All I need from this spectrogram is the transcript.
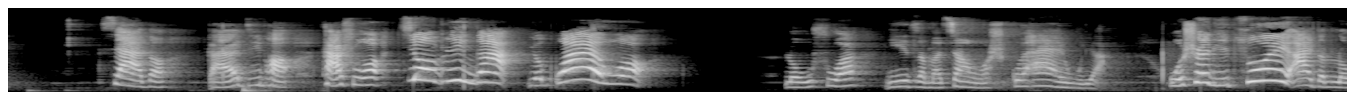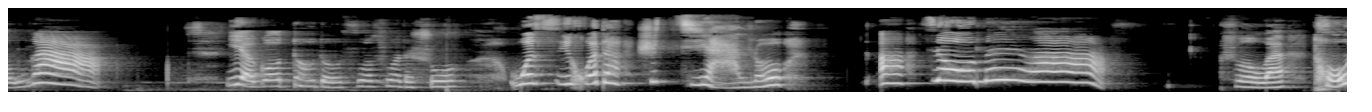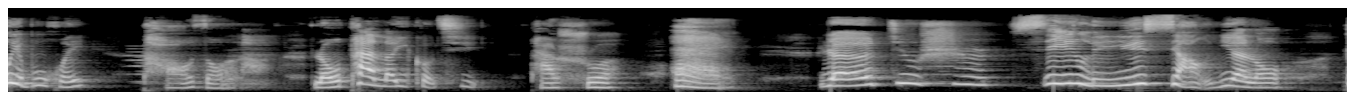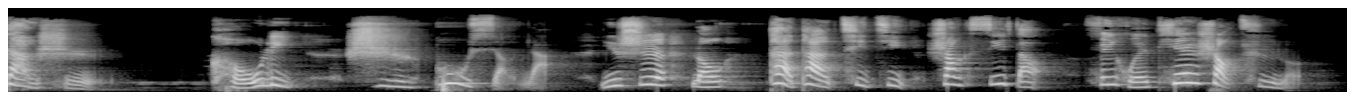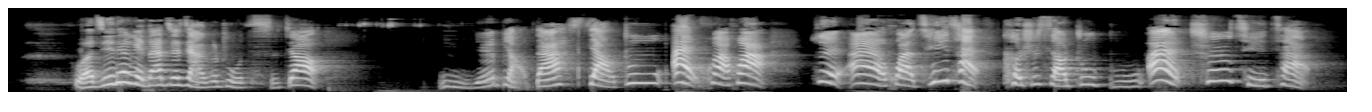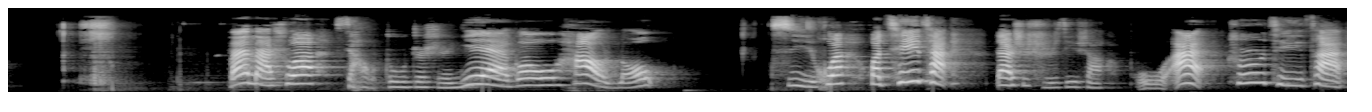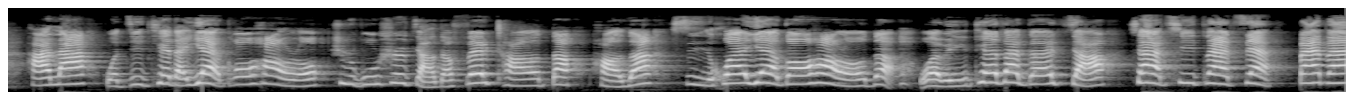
吓得赶紧跑。他说：“救命啊，有怪物！”龙说：“你怎么叫我是怪物呀？我是你最爱的龙啊！”叶公哆哆嗦嗦地说：“我喜欢的是假龙啊！救命啊！”说完，头也不回逃走了。龙叹了一口气，他说：“唉，人就是……”心里想念龙，但是口里是不想呀。于是龙叹叹气气，伤心的飞回天上去了。我今天给大家讲个主词，叫语言表达。小猪爱画画，最爱画青菜，可是小猪不爱吃青菜。妈妈说：“小猪这是叶公好龙，喜欢画青菜，但是实际上不爱吃青菜。”好啦，我今天的叶公好龙是不是讲的非常的好呢？喜欢叶公好龙的，我明天再给讲，下期再见。拜拜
